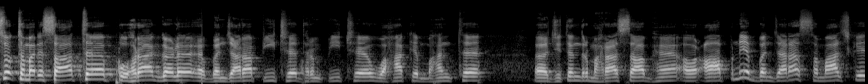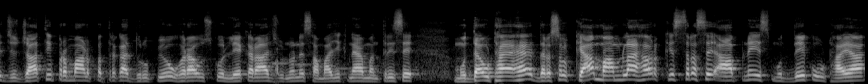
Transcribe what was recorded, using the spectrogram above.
इस वक्त हमारे साथ पोहरागढ़ बंजारा पीठ है, धर्मपीठ है, वहाँ के महंत जितेंद्र महाराज साहब हैं और आपने बंजारा समाज के जो जाति प्रमाण पत्र का दुरुपयोग हो रहा उसको लेकर आज उन्होंने सामाजिक न्याय मंत्री से मुद्दा उठाया है। दरअसल क्या मामला है और किस तरह से आपने इस मुद्दे को उठाया,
